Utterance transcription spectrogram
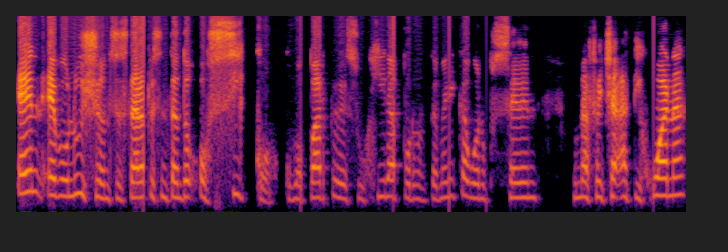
En Evolution se estará presentando Hocico como parte de su gira por Norteamérica. Bueno, pues ceden una fecha a Tijuana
